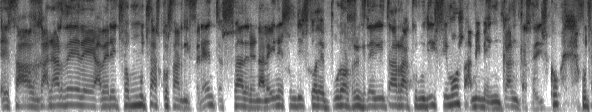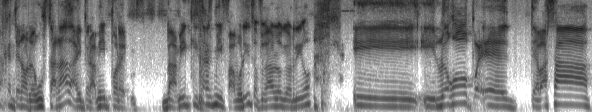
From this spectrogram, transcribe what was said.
esa ganar de, de, haber hecho muchas cosas diferentes. O sea, Adrenaline es un disco de puros riffs de guitarra crudísimos. A mí me encanta ese disco. Mucha gente no le gusta nada, pero a mí, por, a mí quizás es mi favorito, fijaos lo que os digo. Y, y luego pues, eh, te vas a,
